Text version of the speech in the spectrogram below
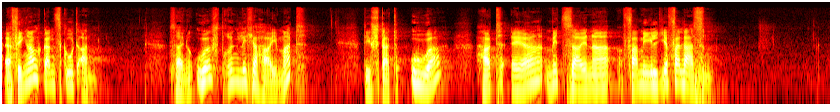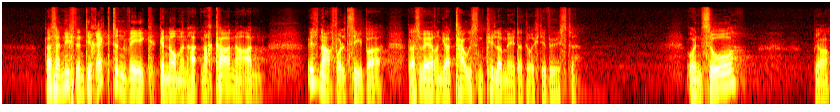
Er fing auch ganz gut an. Seine ursprüngliche Heimat, die Stadt Ur, hat er mit seiner Familie verlassen. Dass er nicht den direkten Weg genommen hat nach Kanaan, ist nachvollziehbar. Das wären ja tausend Kilometer durch die Wüste. Und so, ja,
